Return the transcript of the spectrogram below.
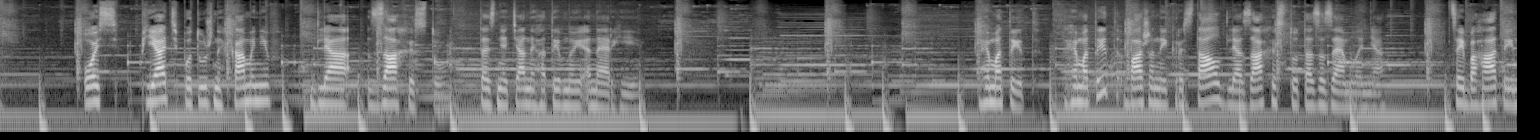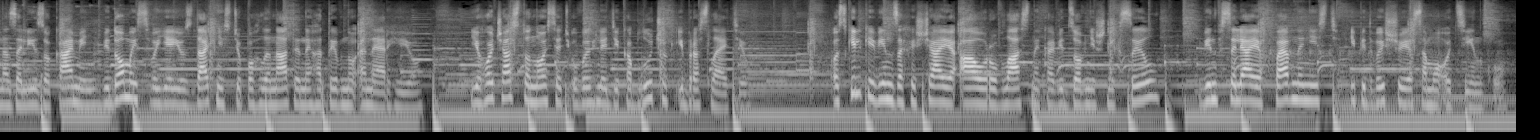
Ось п'ять потужних каменів для захисту та зняття негативної енергії. Гематит. Гематит бажаний кристал для захисту та заземлення. Цей багатий на залізо камінь відомий своєю здатністю поглинати негативну енергію. Його часто носять у вигляді каблучок і браслетів. Оскільки він захищає ауру власника від зовнішніх сил, він вселяє впевненість і підвищує самооцінку.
